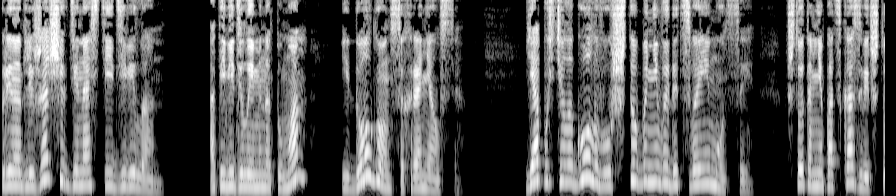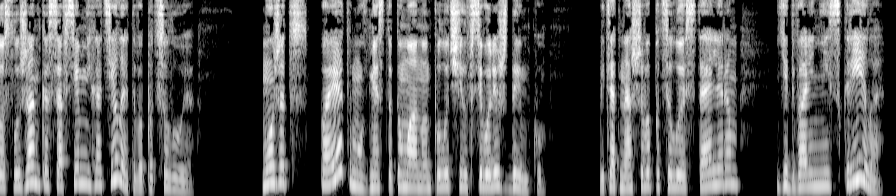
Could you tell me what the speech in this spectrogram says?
принадлежащих династии Дивилан. А ты видела именно туман? И долго он сохранялся? Я опустила голову, чтобы не выдать свои эмоции. Что-то мне подсказывает, что служанка совсем не хотела этого поцелуя — может, поэтому вместо тумана он получил всего лишь дымку? Ведь от нашего поцелуя с Тайлером едва ли не искрило.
